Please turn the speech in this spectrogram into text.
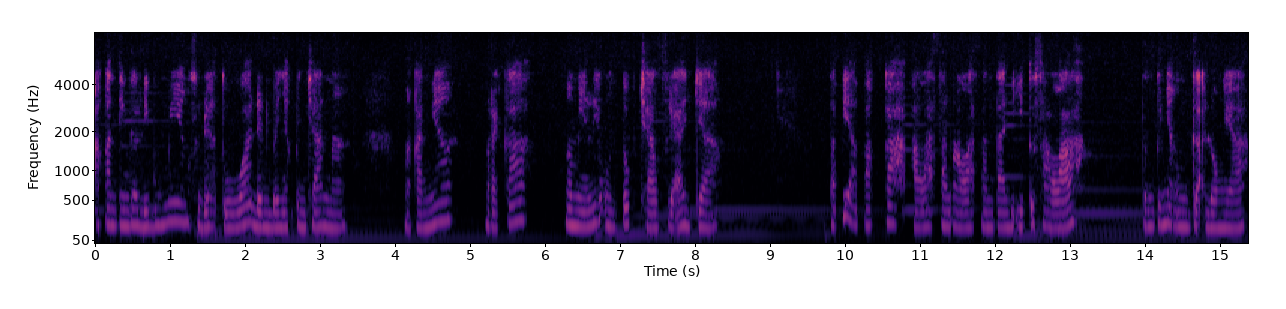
akan tinggal di bumi yang sudah tua dan banyak bencana. Makanya mereka memilih untuk child free aja. Tapi apakah alasan-alasan tadi itu salah? Tentunya enggak dong ya.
